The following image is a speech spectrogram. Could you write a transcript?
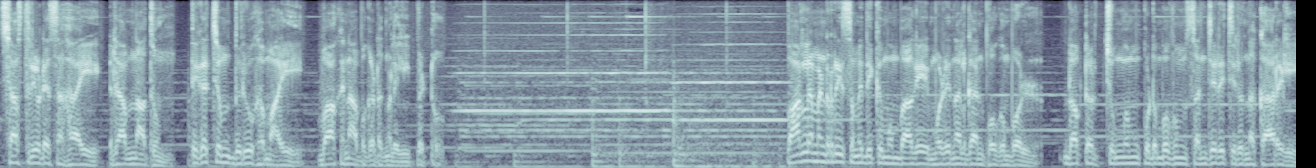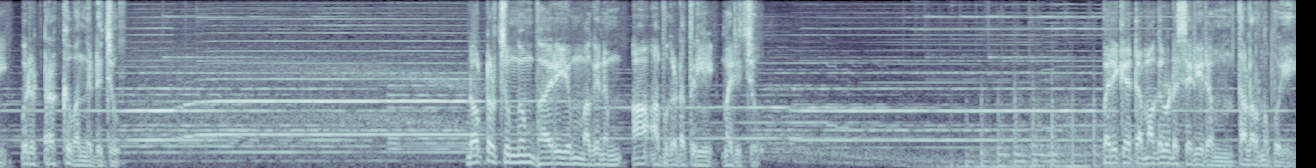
ശാസ്ത്രിയുടെ സഹായി രാംനാഥും തികച്ചും ദുരൂഹമായി വാഹനാപകടങ്ങളിൽ പെട്ടു. പാർലമെന്ററി സമിതിക്ക് മുമ്പാകെ മൊഴി നൽകാൻ പോകുമ്പോൾ ഡോക്ടർ ചുങ്ങും കുടുംബവും സഞ്ചരിച്ചിരുന്ന കാറിൽ ഒരു ട്രക്ക് വന്നിടിച്ചു. ഡോക്ടർ ചുങ്ങും ഭാര്യയും മകനും ആ അപകടത്തിൽ മരിച്ചു. പരിക്കേറ്റ മകളുടെ ശരീരം തളർന്നുപോയി.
